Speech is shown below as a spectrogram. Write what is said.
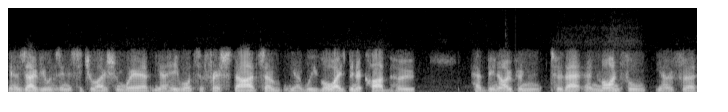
You know, Xavier was in a situation where you know he wants a fresh start. So you know, we've always been a club who have been open to that and mindful. You know, for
